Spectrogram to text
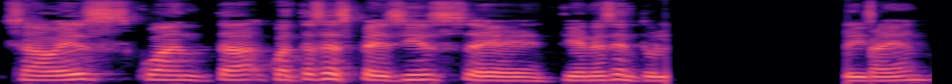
¿Sabes cuánta, cuántas especies eh, tienes en tu lista,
